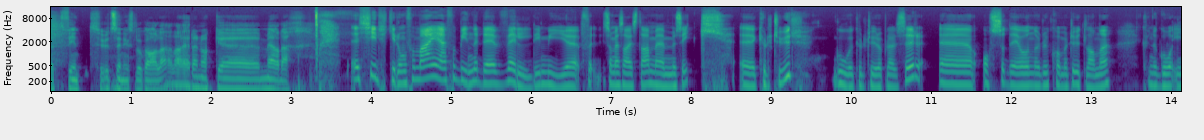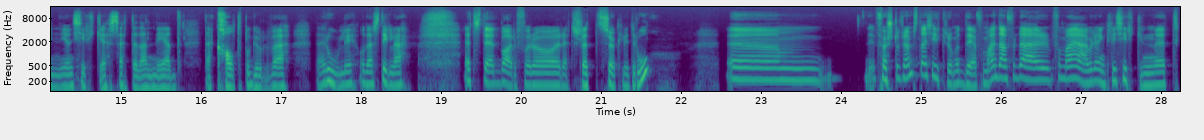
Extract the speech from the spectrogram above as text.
et fint utstillingslokale, eller er det noe eh, mer der? Kirkerom for meg, jeg forbinder det veldig mye, som jeg sa i stad, med musikk, kultur. Gode kulturopplevelser. Eh, også det å, når du kommer til utlandet, kunne gå inn i en kirke, sette deg ned. Det er kaldt på gulvet, det er rolig, og det er stille. Et sted bare for å rett og slett søke litt ro. Eh, først og fremst er kirkerommet det for meg. Derfor det er, for meg er vel egentlig kirken et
